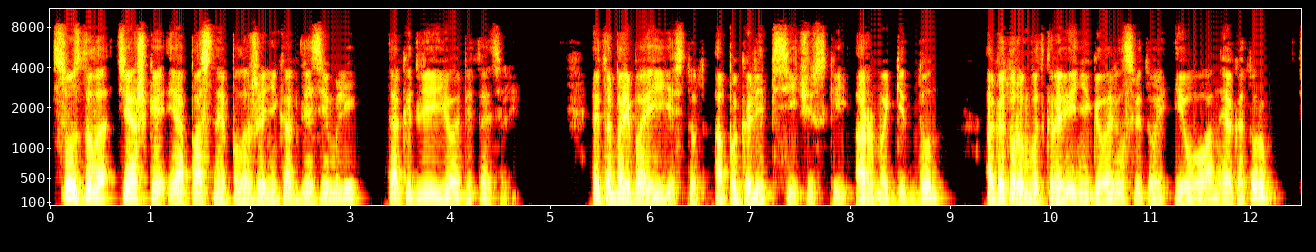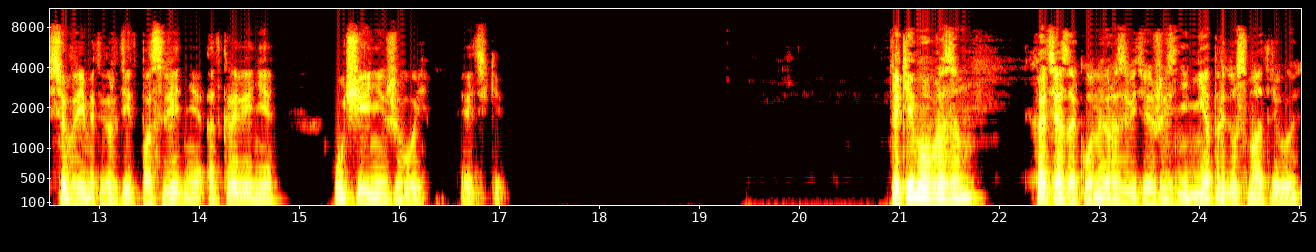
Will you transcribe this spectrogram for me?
создала тяжкое и опасное положение как для Земли, так и для ее обитателей. Эта борьба и есть тот апокалипсический Армагеддон, о котором в Откровении говорил святой Иоанн и о котором все время твердит последнее откровение учения живой этики. Таким образом, хотя законы развития жизни не предусматривают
